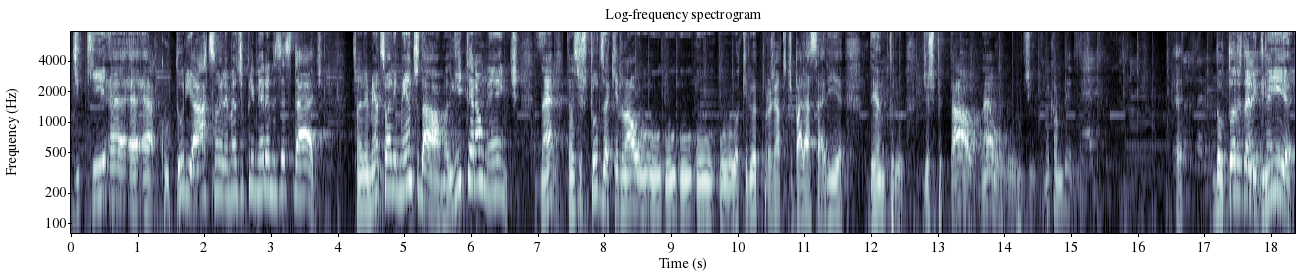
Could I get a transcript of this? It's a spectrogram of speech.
de que é, é, é, a cultura e a arte são elementos de primeira necessidade. São elementos, são alimentos da alma, literalmente. Né? Então, esses estudos, aquele lá, o, o, o, o, aquele outro projeto de palhaçaria dentro de hospital, né? O, de, como é que é o nome deles? É, Doutores da Alegria,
